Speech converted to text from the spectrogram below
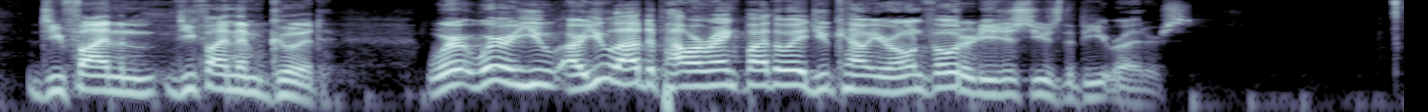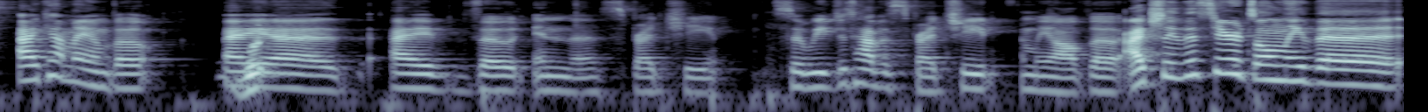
Do you find them? Do you find them good? Where where are you? Are you allowed to power rank? By the way, do you count your own vote, or do you just use the beat writers? I count my own vote. I uh, I vote in the spreadsheet. So we just have a spreadsheet and we all vote. Actually, this year it's only the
